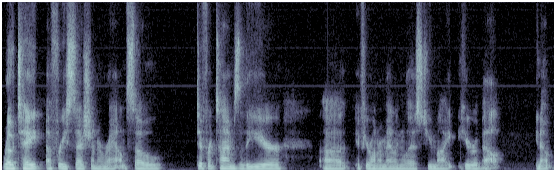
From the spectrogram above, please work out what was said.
rotate a free session around. So, different times of the year, uh, if you're on our mailing list, you might hear about, you know,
